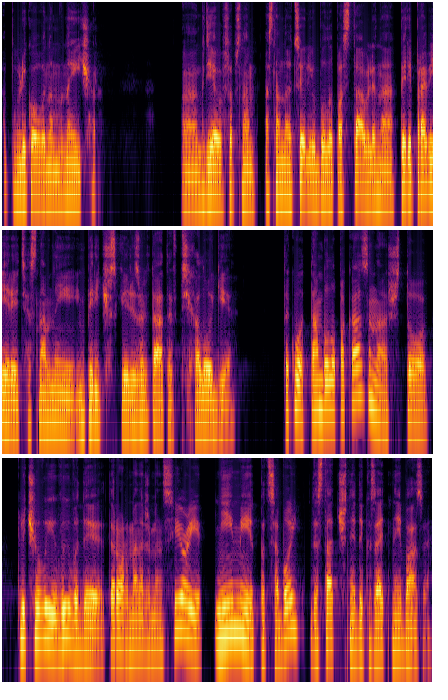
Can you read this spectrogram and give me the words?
опубликованном в Nature, где, собственно, основной целью было поставлено перепроверить основные эмпирические результаты в психологии. Так вот, там было показано, что ключевые выводы Terror Management Theory не имеют под собой достаточной доказательной базы.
